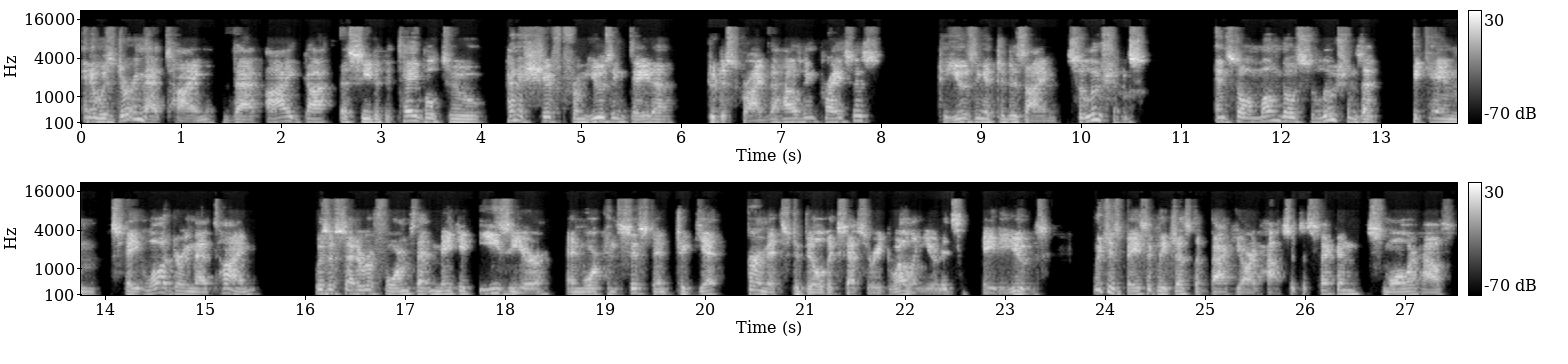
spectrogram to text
And it was during that time that I got a seat at the table to kind of shift from using data to describe the housing crisis to using it to design solutions. And so among those solutions that became state law during that time was a set of reforms that make it easier and more consistent to get permits to build accessory dwelling units, ADUs, which is basically just a backyard house. It's a second smaller house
